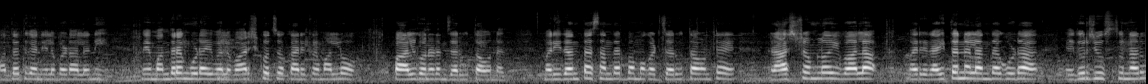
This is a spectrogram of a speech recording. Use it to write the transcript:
మద్దతుగా నిలబడాలని మేమందరం కూడా ఇవాళ వార్షికోత్సవ కార్యక్రమాల్లో పాల్గొనడం జరుగుతూ ఉన్నది. మరి ఇదంతా సందర్భం ఒకటి జరుగుతూ ఉంటే రాష్ట్రంలో ఇవాళ మరి రైతన్నలంతా కూడా ఎదురు చూస్తున్నారు.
